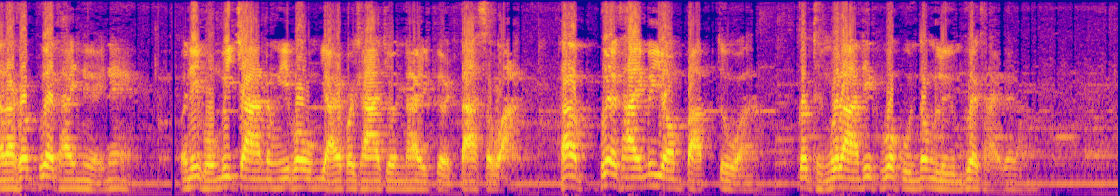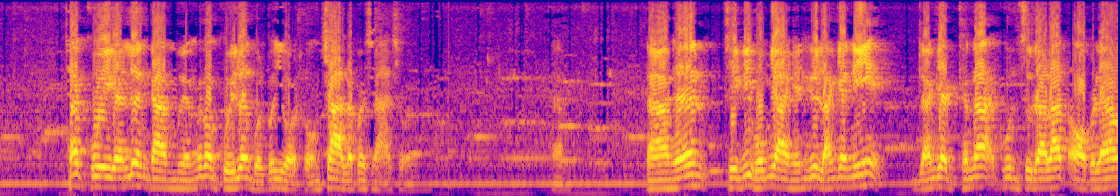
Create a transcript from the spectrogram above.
อนาคตเพื่อไทยเหนื่อยแน่ วันนี้ผมวิจารณ์ตรงนี้เพราะผมอยากให้ประชาชนไทยเกิดตาสว่าง ถ้าเพื่อไทยไม่ยอมปรับตัว ก็ถึงเวลาที่พวกคุณต้องลืมเพื่อไทยได้แล้วถ้าคุยกันเรื่องการเมืองก็ต้องคุยเรื่องผลประโยชน์ของชาติและประชาชนนะครับนะเพราะฉะนั้นสิ่งที่ผมอยากเห็นคือหลังจากนี้ หลังจากคณะคุณสุดารัตน์ออกไปแล้ว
